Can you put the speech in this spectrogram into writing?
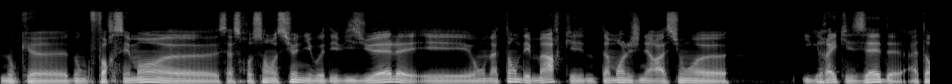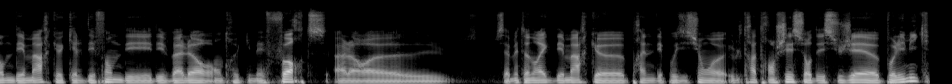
Donc, euh, donc forcément, euh, ça se ressent aussi au niveau des visuels et, on attend des marques et notamment les générations euh, Y et Z attendent des marques qu'elles défendent des, des valeurs entre guillemets fortes. Alors, ça m'étonnerait que des marques euh, prennent des positions euh, ultra tranchées sur des sujets euh, polémiques,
